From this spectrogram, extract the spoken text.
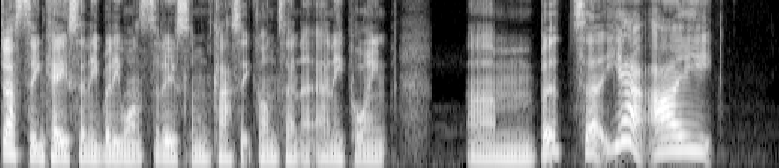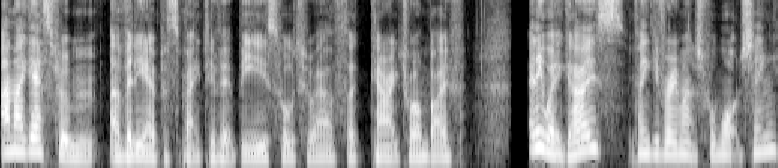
just in case anybody wants to do some classic content at any point. Um, but uh, yeah, I and I guess from a video perspective, it'd be useful to have a character on both. Anyway, guys, thank you very much for watching,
